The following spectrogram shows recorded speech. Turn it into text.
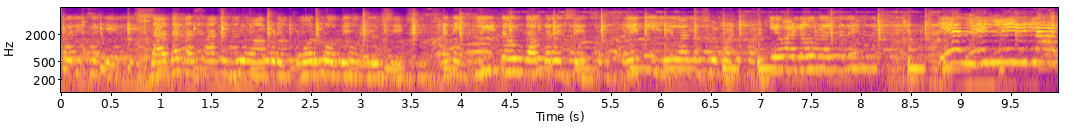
કરી છે દાદાના સાનિધ્યમાં આપણે મોરલો બેસાડ્યો છે અને ઈ ડવગા કરે છે. એની લેવાનો છે પણ કેવા ડવગા કરે? એ લીલીના ઘેરમાં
